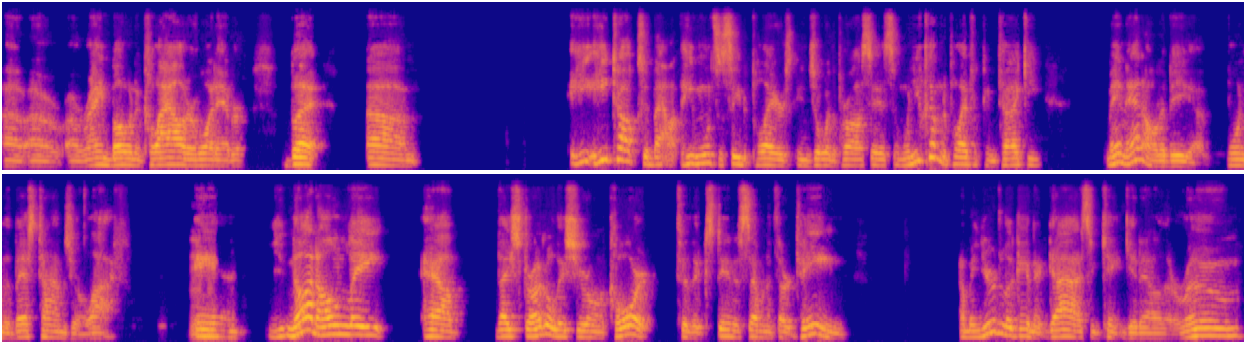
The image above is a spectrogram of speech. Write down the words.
a, a rainbow in a cloud or whatever. But um, he he talks about he wants to see the players enjoy the process, and when you come to play for Kentucky, man, that ought to be a, one of the best times of your life. Mm-hmm. And you, not only have they struggled this year on the court to the extent of seven and thirteen. I mean, you're looking at guys who can't get out of their room,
